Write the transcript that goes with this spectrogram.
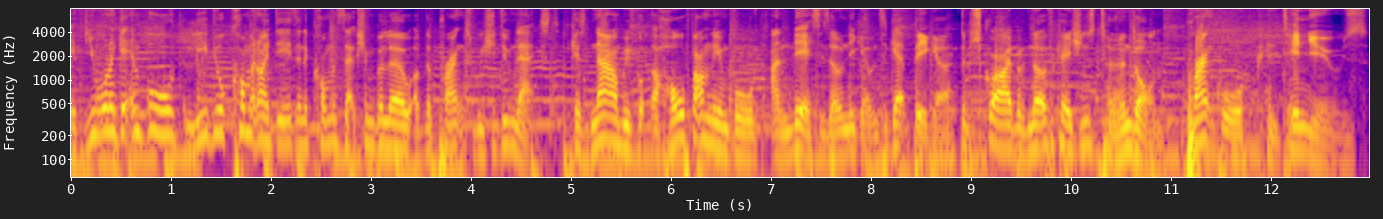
If you want to get involved, leave your comment ideas in the comment section below of the pranks we should do next because now we've got the whole family involved and this is only going to get bigger. Subscribe with notifications turned on. Prank war continues.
